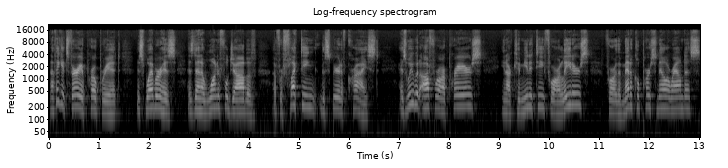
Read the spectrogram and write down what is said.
And I think it's very appropriate. Miss Weber has, has done a wonderful job of, of reflecting the Spirit of Christ as we would offer our prayers in our community for our leaders, for the medical personnel around us,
